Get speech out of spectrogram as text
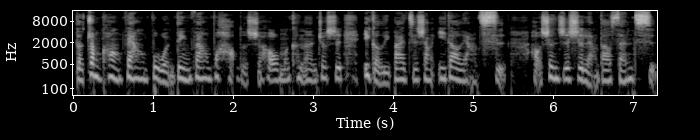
的状况非常不稳定、非常不好的时候，我们可能就是一个礼拜之上一到两次，好，甚至是两到三次。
